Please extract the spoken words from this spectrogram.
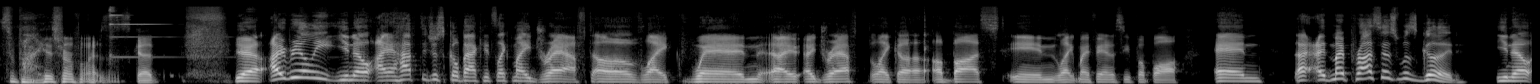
Sabiyah's remorse is good. Yeah, I really, you know, I have to just go back. It's like my draft of like when I, I draft like a, a bust in like my fantasy football. And I, I, my process was good. You know,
